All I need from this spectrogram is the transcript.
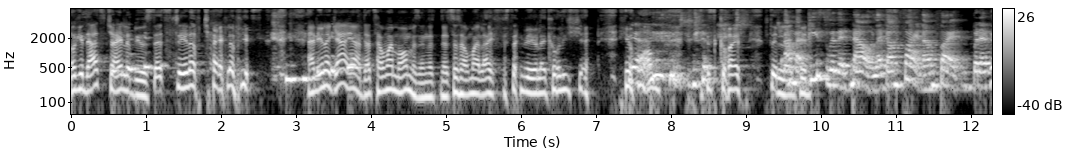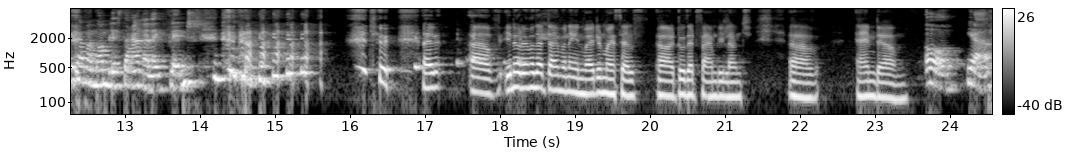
okay, that's child abuse. That's straight up child abuse. And you're like, yeah, yeah, that's how my mom is, and that, that's just how my life is. And we were like, holy shit, your Yeah. mom is quite the I'm at peace with it now. Like I'm fine, I'm fine. But every time my mom lifts a hand, I like flinch. and, uh, you know, remember that time when I invited myself uh, to that family lunch, uh, and um, Oh, yeah.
